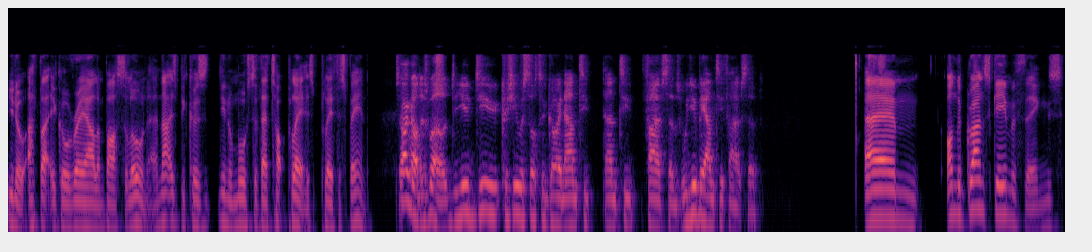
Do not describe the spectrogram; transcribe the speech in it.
you know, Atletico, Real, and Barcelona, and that is because you know most of their top players play for Spain. So hang on as well. Do you do you because you were sort of going anti anti five subs? Would you be anti five subs? Um, on the grand scheme of things,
